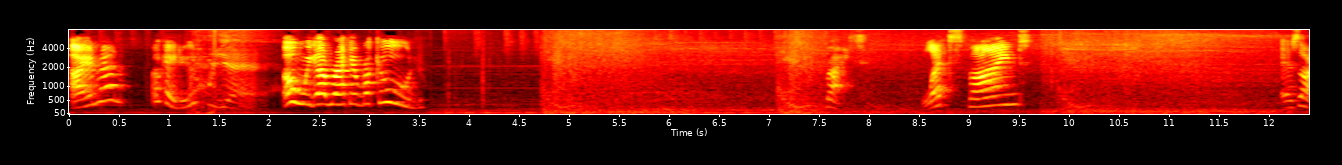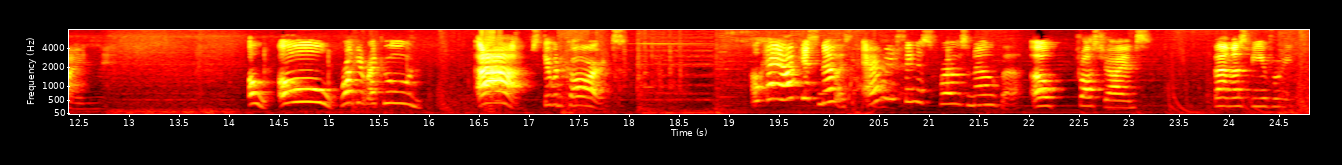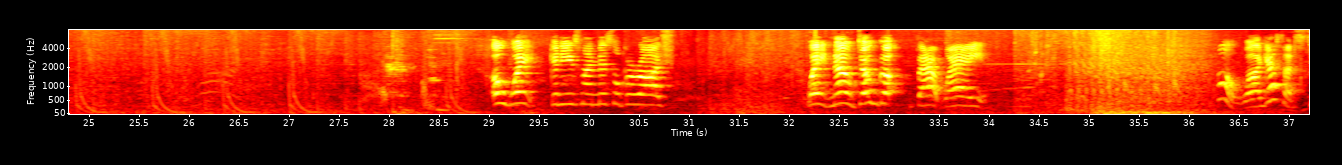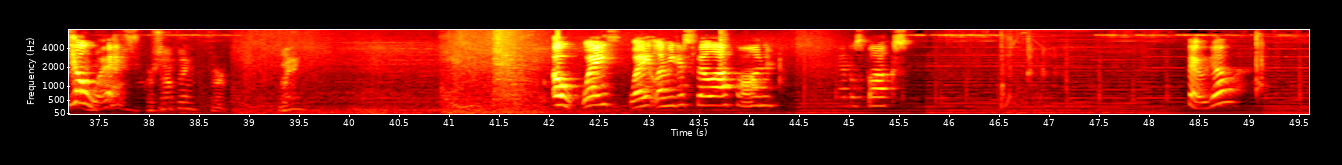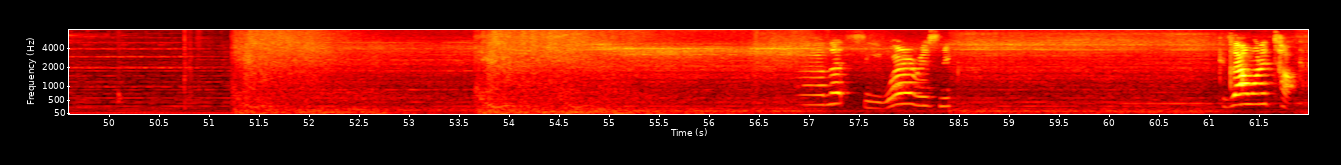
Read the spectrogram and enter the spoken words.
Iron Man? Okay, dude. Oh yeah! Oh, we got Rocket Raccoon. Right. Let's find as Iron Man. Oh, oh, Rocket Raccoon. Ah, stupid cards. Okay, I've just noticed everything is frozen over. Oh, Frost Giants. That must be a free. Oh, wait, gonna use my missile barrage. Wait, no, don't go that way. Oh, well, I guess that still works. Or something? For winning? Oh, wait, wait, let me just fill up on Pebbles box. There we go. Uh, let's see, where is Nick? Because I want to talk.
